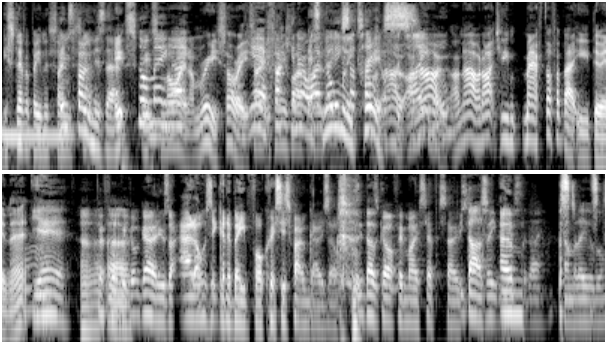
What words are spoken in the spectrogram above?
It's never been the same. Whose phone since. is that? It's, not it's me, mine. mate. I'm really sorry. It's Yeah, only- it's only fucking by- hell. It's I- at normally least I take it Chris. off the I know, I table. know, I know, and I actually mouthed off about you doing that. Yeah. Before we got going, he was like, "How long is it going to be before Chris's phone goes off?" 'Cause it does go off in most episodes. It does, even Um, yesterday. It's unbelievable.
